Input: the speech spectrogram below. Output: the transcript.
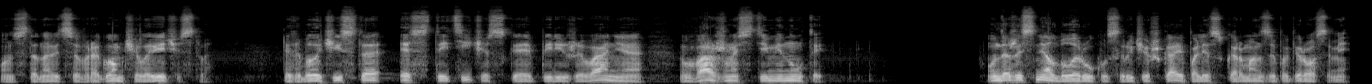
он становится врагом человечества. Это было чисто эстетическое переживание важности минуты. Он даже снял было руку с рычажка и полез в карман за папиросами.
